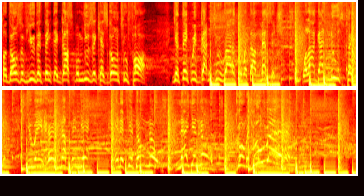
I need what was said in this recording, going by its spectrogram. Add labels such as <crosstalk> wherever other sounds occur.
For those of you that think that gospel music has gone too far, you think we've gotten too radical with our message. Well, I got news for you. You ain't heard nothing yet. And if you don't know, now you know. Glory, glory!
